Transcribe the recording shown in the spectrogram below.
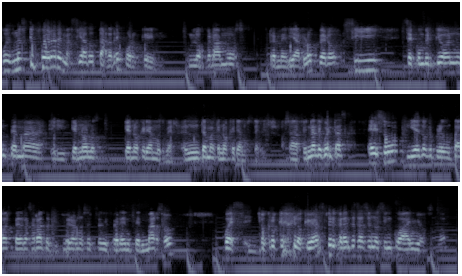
pues no es que fuera demasiado tarde porque logramos remediarlo, pero sí se convirtió en un tema eh, que no nos que no queríamos ver, en un tema que no queríamos tener. O sea, a final de cuentas, eso, y es lo que preguntabas, Pedro, hace rato, que hubiéramos hecho diferente en marzo, pues yo creo que lo que hubiéramos hecho diferente es hace unos cinco años, ¿no?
